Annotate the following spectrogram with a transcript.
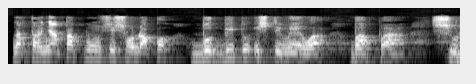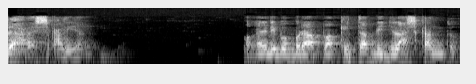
Nah ternyata fungsi sodako begitu istimewa Bapak saudara sekalian. Makanya di beberapa kitab dijelaskan tuh.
